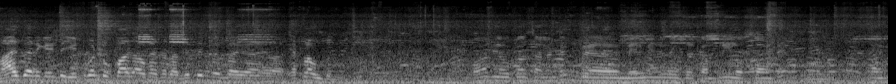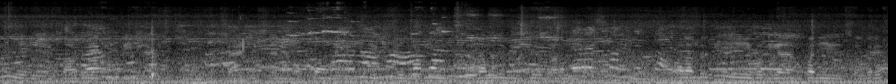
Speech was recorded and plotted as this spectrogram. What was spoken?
రాజధానికి అయితే ఎటువంటి ఉపాధి అవకాశాలు అని చెప్పి ఎట్లా ఉంటుంది? ఉపాధి అవకాశాలంటే మెయిన్ మెయిన్ కంపెనీలు వస్తూ ఉంటాయి మనకి సాఫ్ట్వేర్ కంపెనీలు కానీ ఫ్యాక్టరీస్ కానీ వస్తూ ఉంటాయి కాబట్టి చాలామంది. వాళ్ళందరికీ కొద్దిగా ఉపాధి సౌకర్యం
